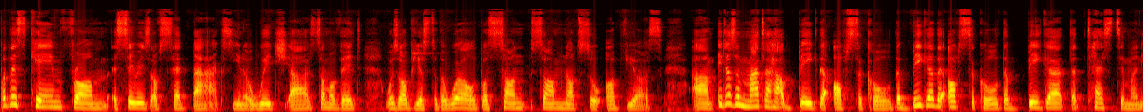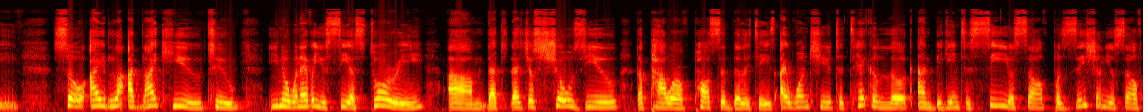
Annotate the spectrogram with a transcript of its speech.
But this came from a series of setbacks, you know, which uh, some of it was obvious to the world, but some some not so obvious. Um, it doesn't matter how big the obstacle. The bigger the obstacle, the bigger the testimony. So I'd, li- I'd like you to, you know, whenever you see a story um, that that just shows you the power of possibilities. I want you to take a look and begin to see yourself, position yourself,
